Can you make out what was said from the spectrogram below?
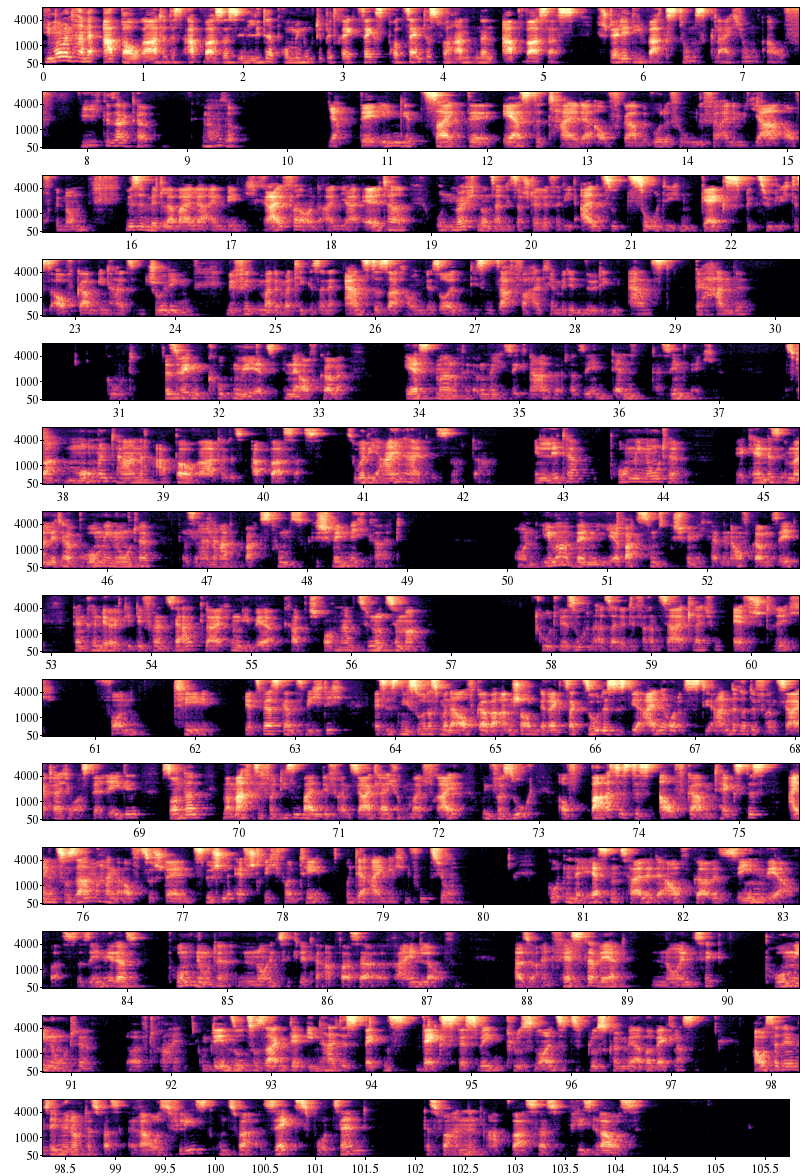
Die momentane Abbaurate des Abwassers in Liter pro Minute beträgt 6% des vorhandenen Abwassers. Ich stelle die Wachstumsgleichung auf. Wie ich gesagt habe. Genau so. Ja, der eben gezeigte erste Teil der Aufgabe wurde vor ungefähr einem Jahr aufgenommen. Wir sind mittlerweile ein wenig reifer und ein Jahr älter und möchten uns an dieser Stelle für die allzu zotigen Gags bezüglich des Aufgabeninhalts entschuldigen. Wir finden, Mathematik ist eine ernste Sache und wir sollten diesen Sachverhalt hier mit dem nötigen Ernst behandeln. Gut, deswegen gucken wir jetzt in der Aufgabe erstmal, ob wir irgendwelche Signalwörter sehen, denn da sind welche zwar momentane Abbaurate des Abwassers. Sogar die Einheit ist noch da. In Liter pro Minute. Ihr kennt es immer Liter pro Minute. Das ist eine Art Wachstumsgeschwindigkeit. Und immer wenn ihr Wachstumsgeschwindigkeit in Aufgaben seht, dann könnt ihr euch die Differentialgleichung, die wir gerade besprochen haben, zunutze machen. Gut, wir suchen also eine Differentialgleichung f' von t. Jetzt wäre es ganz wichtig, es ist nicht so, dass man eine Aufgabe anschaut und direkt sagt, so, das ist die eine oder das ist die andere Differentialgleichung aus der Regel, sondern man macht sich von diesen beiden Differentialgleichungen mal frei und versucht auf Basis des Aufgabentextes einen Zusammenhang aufzustellen zwischen f' von t und der eigentlichen Funktion. Gut, in der ersten Zeile der Aufgabe sehen wir auch was. Da sehen wir, dass pro Minute 90 Liter Abwasser reinlaufen. Also ein fester Wert 90 pro Minute läuft rein. Um den sozusagen der Inhalt des Beckens wächst. Deswegen plus 90, das Plus können wir aber weglassen. Außerdem sehen wir noch, dass was rausfließt und zwar 6% des vorhandenen Abwassers fließt raus.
